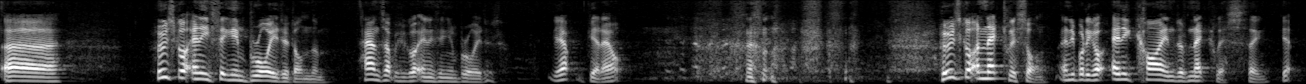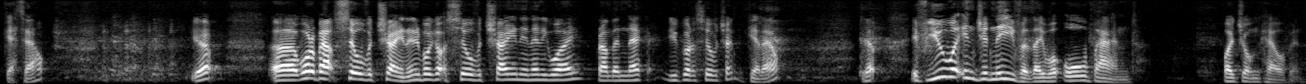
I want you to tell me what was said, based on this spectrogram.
Uh, who's got anything embroidered on them? Hands up if you've got anything embroidered. Yep, get out. Who's got a necklace on? Anybody got any kind of necklace thing? Yep, get out. Yep. Uh, what about silver chain? Anybody got a silver chain in any way around their neck? You've got a silver chain? Get out. Yep. If you were in Geneva, they were all banned. by John Calvin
